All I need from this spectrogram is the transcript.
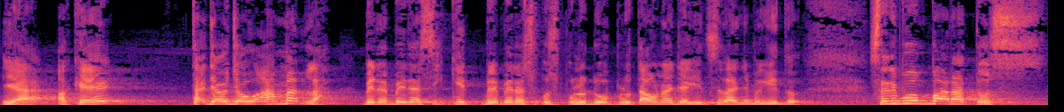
Ya, oke. Okay? Tak jauh-jauh amat lah. Beda-beda sikit, beda-beda 10 20 tahun aja gitu istilahnya begitu. 1400.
